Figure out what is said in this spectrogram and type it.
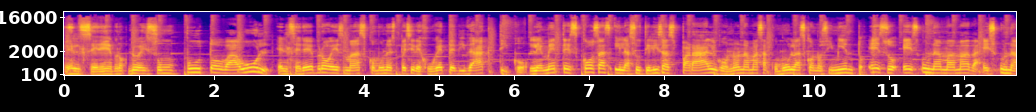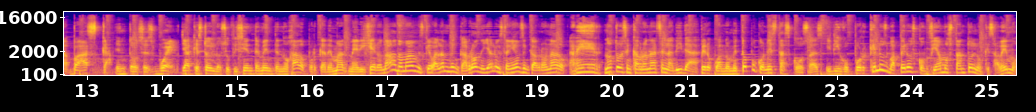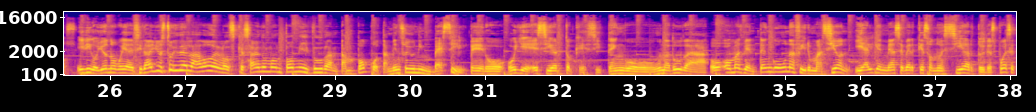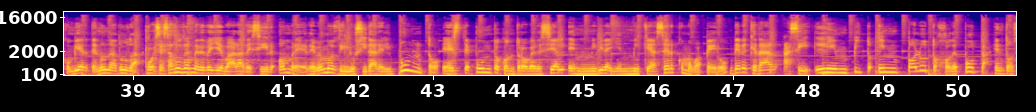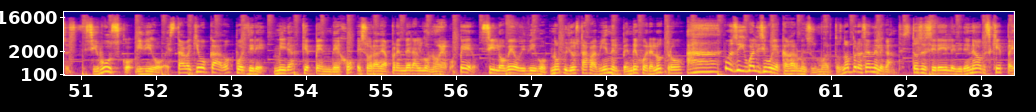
el cerebro no es un puto baúl. El cerebro es más como una especie de juguete didáctico. Le metes cosas y las utilizas para algo, no nada más acumulas conocimiento. Eso es una mamada, es una vasca. Entonces, bueno, ya que estoy lo suficientemente enojado, porque además me dijeron, no, no mames, que Balam se encabrone, ya lo extrañamos encabronado. A ver, no todo es encabronarse en la vida, pero cuando me topo con estas cosas y digo, ¿por qué los vaperos confiamos tanto en lo que sabemos? Y digo, yo no voy a decir, ay, yo estoy del lado de los que saben un montón y dudan. Tampoco, también soy un imbécil. Pero, oye, es cierto que si tengo una duda, o, o más bien, tengo una afirmación y alguien me hace ver que eso no es cierto y después se convierte en una duda, pues esa duda me debe llevar a decir, hombre, debemos dilucidar el punto. Este punto controversial en mi vida y en mi quehacer como vapero debe quedar así, limpito, impoluto, hijo de puta. Entonces, si busco y digo, estaba equivocado, pues diré, mira, qué pendejo, es hora de aprender algo nuevo. Pero si lo veo y digo, no, pues yo estaba bien, el pendejo era el otro, ah, pues igual y sí voy a cagarme en sus muertos, ¿no? Pero sean elegantes. Entonces iré y le diré, no, pues qué pe...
